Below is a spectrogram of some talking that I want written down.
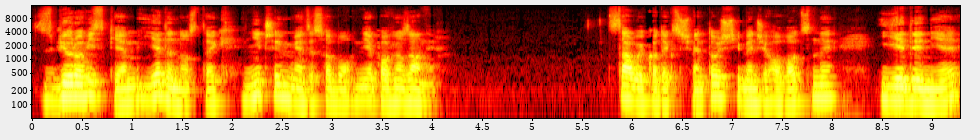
zbiorowiskiem jednostek niczym między sobą niepowiązanych. Cały kodeks świętości będzie owocny jedynie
